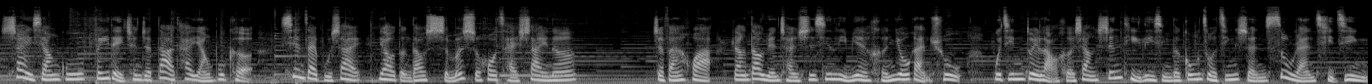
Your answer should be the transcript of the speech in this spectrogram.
晒香菇非得趁着大太阳不可，现在不晒，要等到什么时候才晒呢？这番话让道元禅师心里面很有感触，不禁对老和尚身体力行的工作精神肃然起敬。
